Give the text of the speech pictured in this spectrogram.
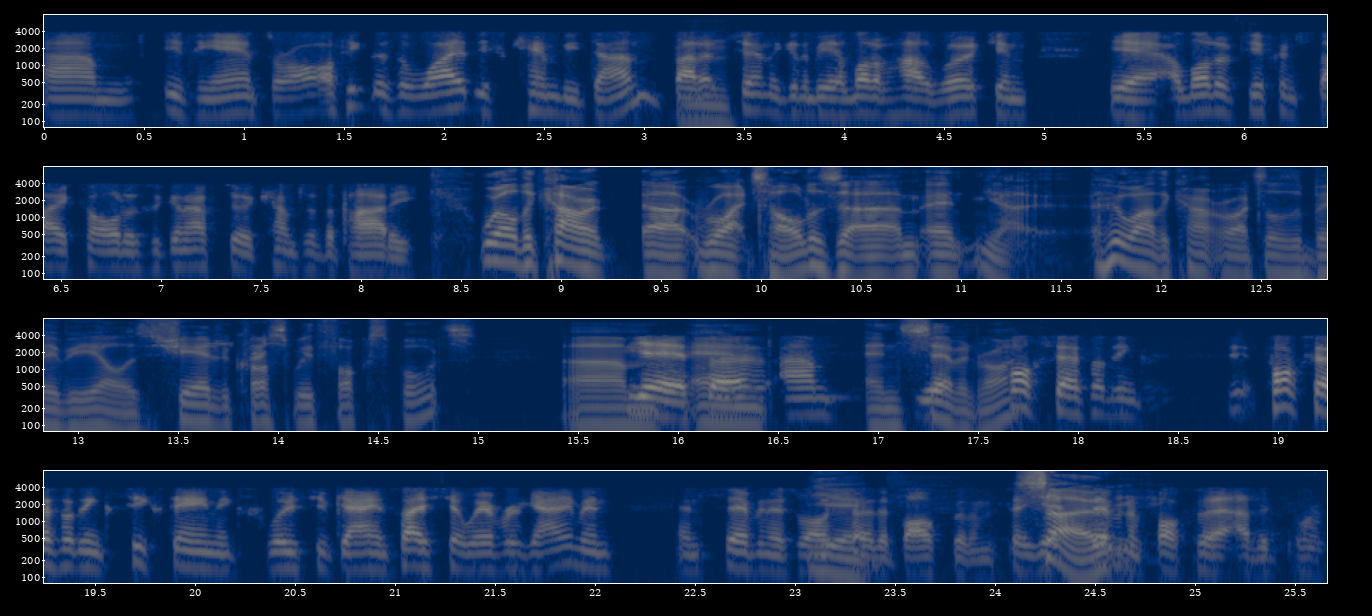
um, is the answer. I think there's a way this can be done, but Mm. it's certainly going to be a lot of hard work and yeah, a lot of different stakeholders are going to have to come to the party. Well, the current uh, rights holders, um, and you know, who are the current rights holders of the BBL? Is shared across with Fox Sports? Um, yeah, so and, um, and yeah, Seven, right? Fox has I think Fox has I think 16 exclusive games. They show every game, and and Seven as well Yeah. show the bulk of them. So, So- yeah, Seven and Fox are the joint.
